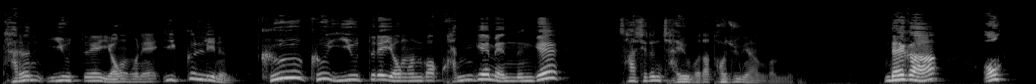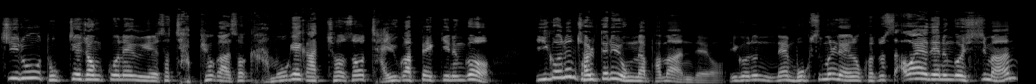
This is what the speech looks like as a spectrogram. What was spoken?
다른 이웃들의 영혼에 이끌리는 그, 그 이웃들의 영혼과 관계 맺는 게 사실은 자유보다 더 중요한 겁니다. 내가 억지로 독재 정권에 의해서 잡혀가서 감옥에 갇혀서 자유가 뺏기는 거, 이거는 절대로 용납하면 안 돼요. 이거는 내 목숨을 내놓고도 싸워야 되는 것이지만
